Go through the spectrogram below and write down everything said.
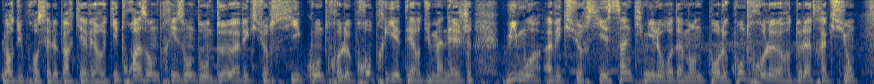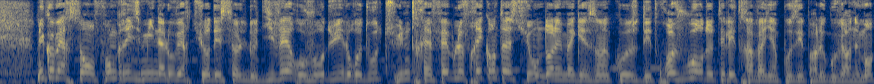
Lors du procès, le parquet avait requis trois ans de prison, dont deux avec sursis contre le propriétaire du manège. 8 mois avec sursis et 5 000 euros d'amende pour le contrôleur de l'attraction. Les commerçants font grise mine à l'ouverture des soldes d'hiver. Aujourd'hui, ils redoutent une très faible fréquentation dans les magasins à cause des trois jours de télétravail imposés par le gouvernement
